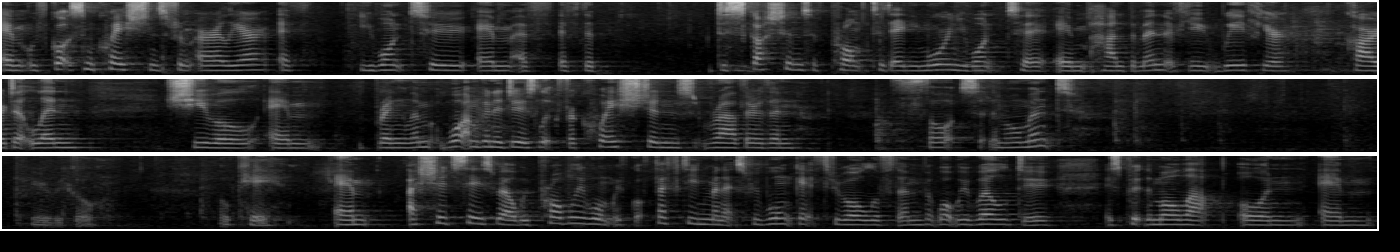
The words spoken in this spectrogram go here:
Um, we've got some questions from earlier. If you want to, um, if, if the discussions have prompted any more and you want to um, hand them in, if you wave your card at Lynn, she will um, bring them. What I'm going to do is look for questions rather than thoughts at the moment. Here we go. Okay. Um, I should say as well, we probably won't, we've got 15 minutes, we won't get through all of them, but what we will do is put them all up on um,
